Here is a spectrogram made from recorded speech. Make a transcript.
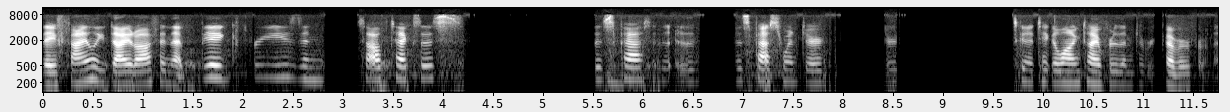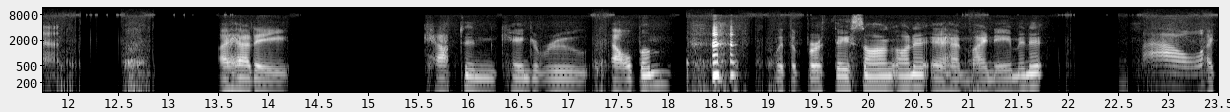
they finally died off in that big freeze in South Texas this past uh, this past winter. It's going to take a long time for them to recover from that. I had a Captain Kangaroo album with a birthday song on it and it had my name in it. Wow. I, c-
